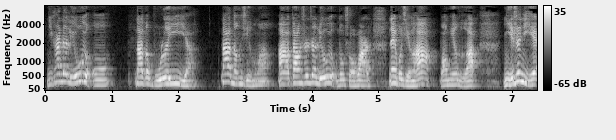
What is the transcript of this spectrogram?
你看这刘勇那都不乐意呀，那能行吗？啊，当时这刘勇都说话了，那不行啊，王平和，你是你，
